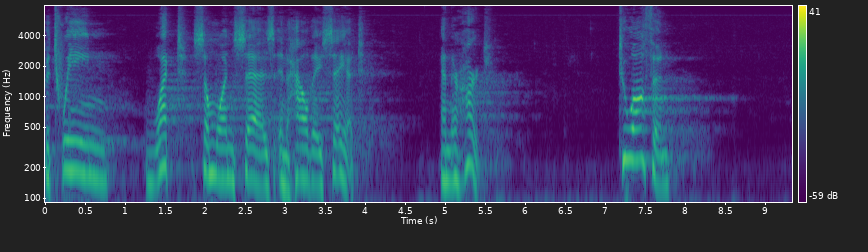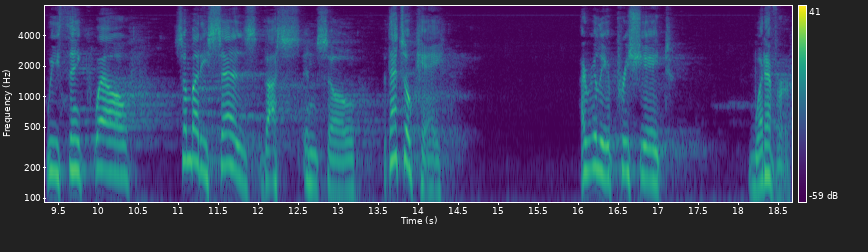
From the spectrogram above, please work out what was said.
between what someone says and how they say it and their heart. Too often, we think, well, somebody says thus and so, but that's okay. I really appreciate whatever.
